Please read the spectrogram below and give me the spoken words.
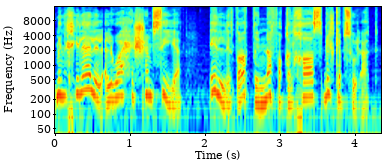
من خلال الألواح الشمسية اللي تغطي النفق الخاص بالكبسولات.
